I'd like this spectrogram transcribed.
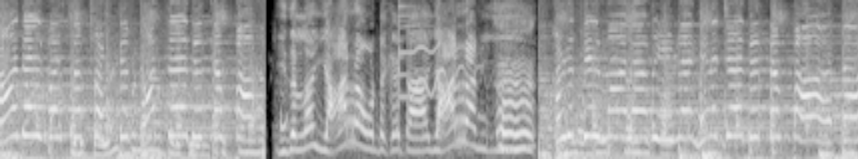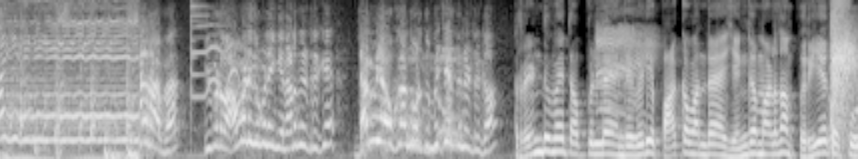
காதல் வசப்பட்டு பார்த்தது தப்பா? இதெல்லாம் யாரா உன்ட்ட கேட்டா? யாரா நீ? கழுத்தில் மாலை வீண நினைச்சது இவ்வளவு துமளி இங்க நடந்துட்டு இருக்கு. டம்மியா உட்கார்ந்து ஒருத்தர் மிச்சம் தின்னுட்டு இருக்கான் ரெண்டுமே தப்பு இல்லை. இந்த வீடியோ பார்க்க வந்த எங்கள் மேலே தான் பெரிய தப்பு.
